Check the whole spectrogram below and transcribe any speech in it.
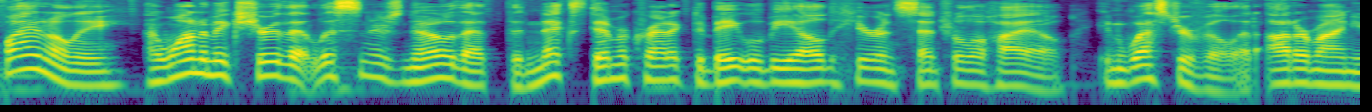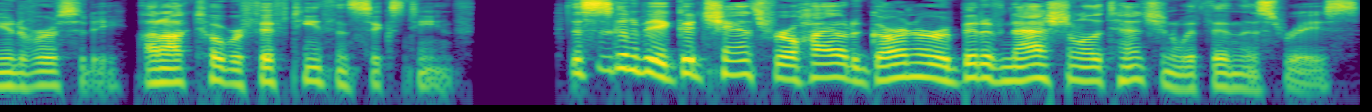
Finally, I want to make sure that listeners know that the next Democratic debate will be held here in Central Ohio, in Westerville at Otterbein University, on October 15th and 16th. This is going to be a good chance for Ohio to garner a bit of national attention within this race.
